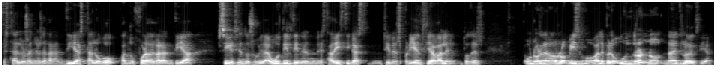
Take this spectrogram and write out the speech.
están los años de garantía, hasta luego cuando fuera de garantía sigue siendo su vida útil, tienen estadísticas, tienen experiencia, ¿vale? Entonces, un ordenador lo mismo, ¿vale? Pero un dron no, nadie te lo decía.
